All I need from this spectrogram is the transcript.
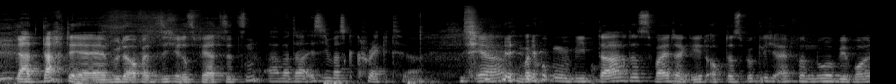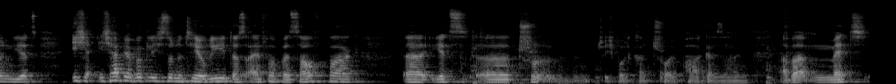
da dachte er, er würde auf ein sicheres Pferd sitzen. Aber da ist ihm was gecrackt. Ja. Ja, mal gucken, wie da das weitergeht. Ob das wirklich einfach nur, wir wollen jetzt. Ich, ich habe ja wirklich so eine Theorie, dass einfach bei South Park äh, jetzt. Äh, Tro ich wollte gerade Troy Parker sagen, aber Matt,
